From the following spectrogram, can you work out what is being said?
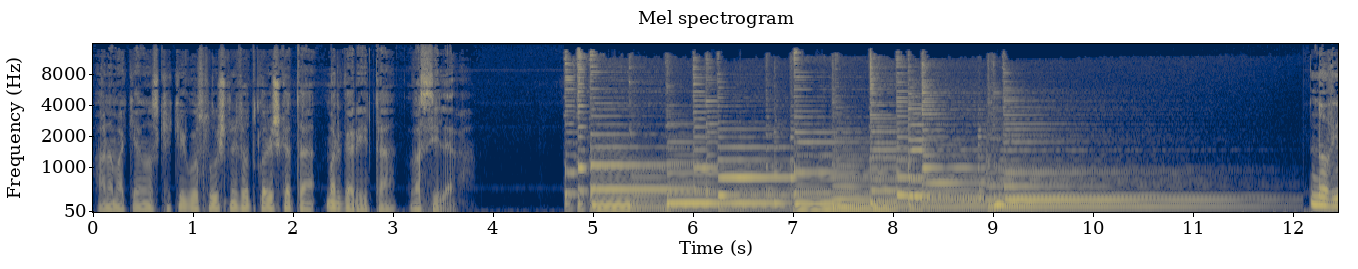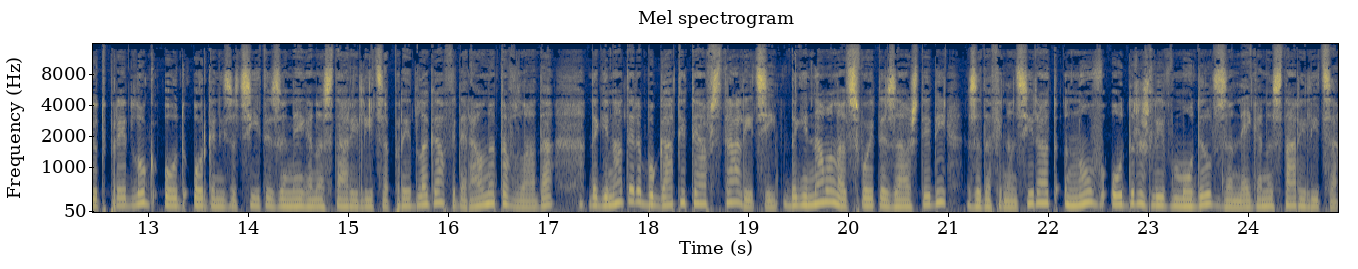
а на македонски ќе го слушнете од колешката Маргарита Василева. Новиот предлог од Организациите за нега на стари лица предлага федералната влада да ги натера богатите австралици да ги намалат своите заштеди за да финансираат нов одржлив модел за нега на стари лица.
